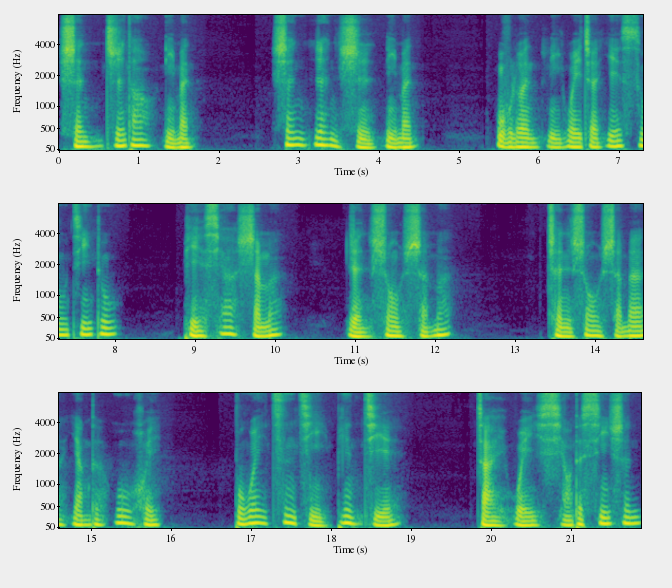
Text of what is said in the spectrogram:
深知道你们，深认识你们。无论你为着耶稣基督撇下什么，忍受什么，承受什么样的误会，不为自己辩解，在微小的牺牲，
